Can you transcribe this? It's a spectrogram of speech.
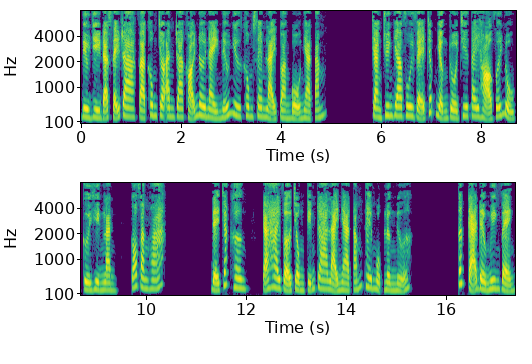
điều gì đã xảy ra và không cho anh ra khỏi nơi này nếu như không xem lại toàn bộ nhà tắm. Chàng chuyên gia vui vẻ chấp nhận rồi chia tay họ với nụ cười hiền lành, có văn hóa. Để chắc hơn, cả hai vợ chồng kiểm tra lại nhà tắm thêm một lần nữa. Tất cả đều nguyên vẹn.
